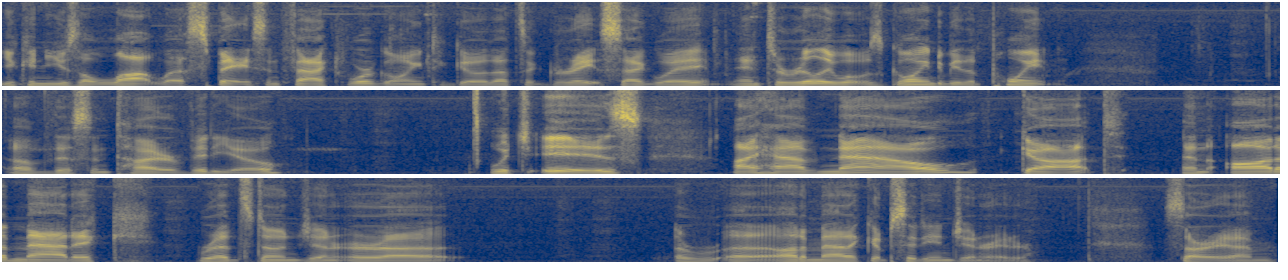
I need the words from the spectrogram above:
you can use a lot less space. In fact we're going to go that's a great segue into really what was going to be the point of this entire video which is I have now got an automatic redstone gener- or uh, a, automatic obsidian generator sorry I'm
